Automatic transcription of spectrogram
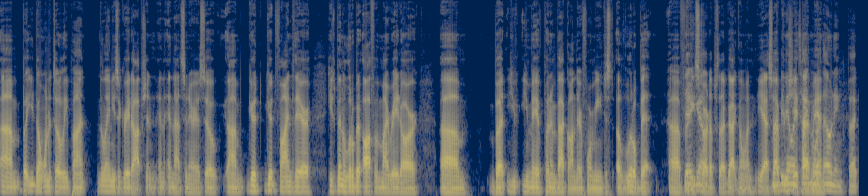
um, but you don't want to totally punt, Delanie's a great option in, in that scenario. So um, good good find there. He's been a little bit off of my radar, um, but you you may have put him back on there for me just a little bit uh, for these go. startups that I've got going. Yeah, so Might I appreciate that, man. Worth owning, but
